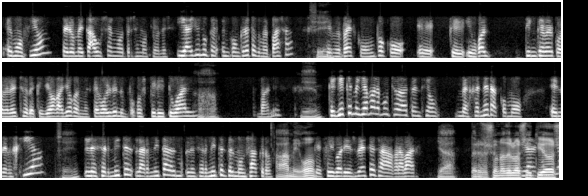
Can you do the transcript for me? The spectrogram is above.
emoción, pero me causan otras emociones. Y hay uno que, en concreto que me pasa, Sí. que me parece como un poco, eh, que igual tiene que ver con el hecho de que yo haga yoga y me esté volviendo un poco espiritual, Ajá, ¿vale? bien. Que ya que me llama mucho la atención, me genera como energía Sí. les ermites, la ermita del, les ermites del Monsacro, Ah, amigo. que fui varias veces a grabar. Ya, pero eso es uno de los Y sitios,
